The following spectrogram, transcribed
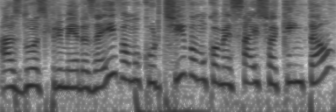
as duas primeiras aí, vamos curtir, vamos começar isso aqui então?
